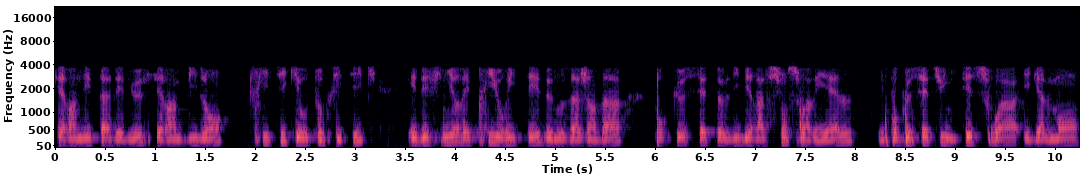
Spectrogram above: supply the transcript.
faire un état des lieux, faire un bilan critique et autocritique et définir les priorités de nos agendas pour que cette libération soit réelle et pour que cette unité soit également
